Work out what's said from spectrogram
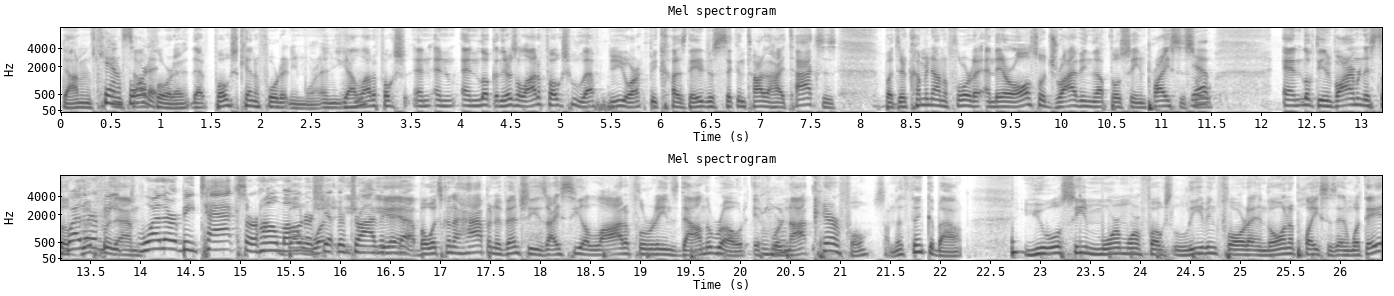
down in, in South it. Florida that folks can't afford it anymore. And you got Mm-hmm. a lot of folks, and, and, and look, and there's a lot of folks who left New York because they're just sick and tired of the high taxes, but they're coming down to Florida and they are also driving up those same prices. Yep. And look, the environment is still Whether good it for be them. whether it be tax or home But ownership, what- they're driving yeah, it up. but what's going to happen eventually is I see a lot of Floridians down the road. If Mm-hmm. we're not careful, something to think about, you will see more and more folks leaving Florida and going to places. And what they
